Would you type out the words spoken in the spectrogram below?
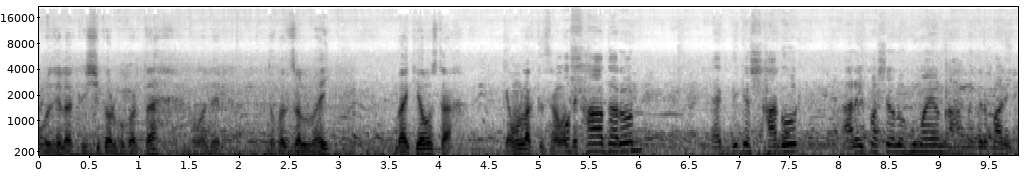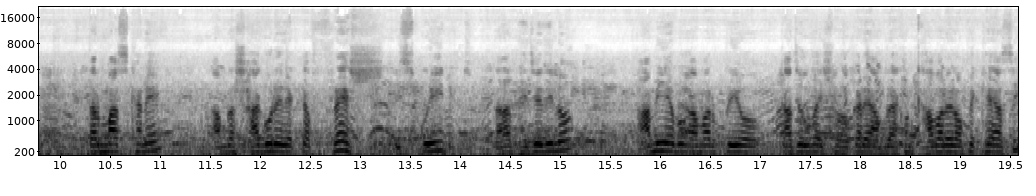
উপজেলা কৃষি কর্মকর্তা আমাদের তোফাজ্জল ভাই। ভাই কি অবস্থা? কেমন লাগতেছে আমাদের? অসাধারণ। একদিকে সাগর আর এই পাশে হলো হুমায়ুন আহমেদের বাড়ি। তার মাঝখানে আমরা সাগরের একটা ফ্রেশ স্কুইড তারা ভেজে দিল। আমি এবং আমার প্রিয় কাজল ভাই সহকারে আমরা এখন খাবারের অপেক্ষায় আছি।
